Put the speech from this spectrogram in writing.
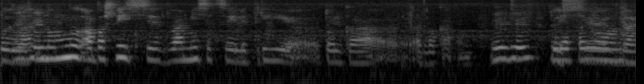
Было. Мгм. Но мы обошлись два месяца или три э, только адвокатом. Мгм. То Я есть, э, поняла. да,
